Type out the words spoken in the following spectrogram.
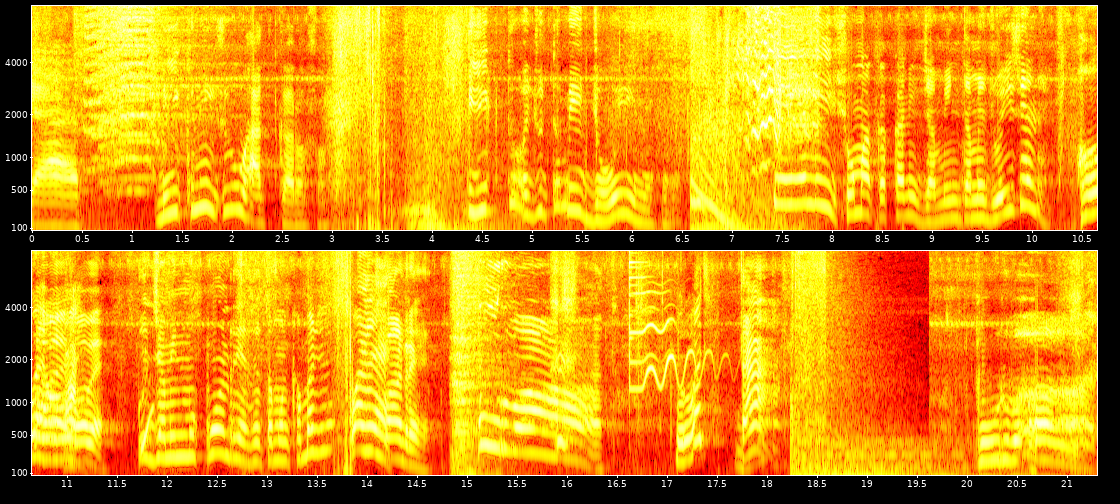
યાર બીકની શું વાત કરો છો? બીક તો હજુ તમે જોઈ નથી. પેલી શોમાં કાકાની જમીન તમે જોઈ છે ને? હવે હવે એ જમીનમાં કોણ રહે છે તમને ખબર છે? કોણ રહે? કોણ રહે? પૂર્વ પૂર્વજ તા. પૂર્વત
